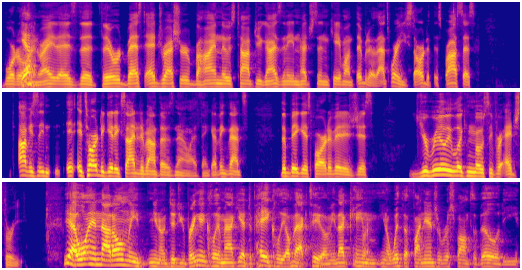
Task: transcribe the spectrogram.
borderline, yeah. right? As the third best edge rusher behind those top two guys in Aidan Hutchinson and Kayvon Thibodeaux. That's where he started this process obviously it, it's hard to get excited about those now. I think. I think that's the biggest part of it is just you're really looking mostly for edge three. Yeah, well, and not only you know did you bring in Khalil Mack, you had to pay Khalil Mack too. I mean that came right. you know with the financial responsibility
